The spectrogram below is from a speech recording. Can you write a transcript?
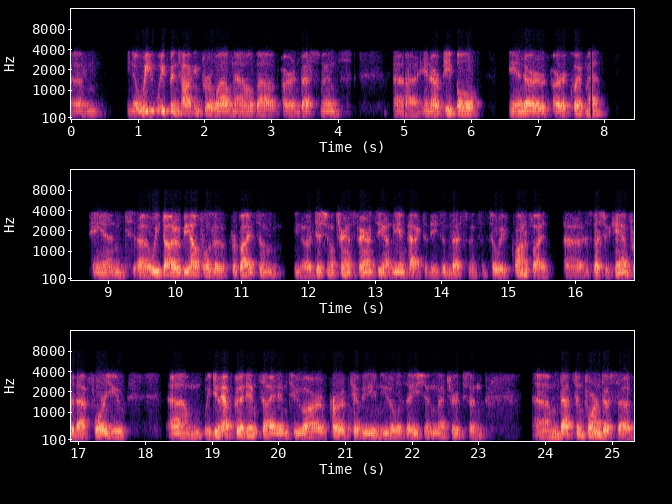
um, you know, we've been talking for a while now about our investments uh, in our people and our equipment. And uh, we thought it would be helpful to provide some, you know, additional transparency on the impact of these investments, and so we've quantified uh, as best we can for that for you. Um, we do have good insight into our productivity and utilization metrics, and um, that's informed us of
